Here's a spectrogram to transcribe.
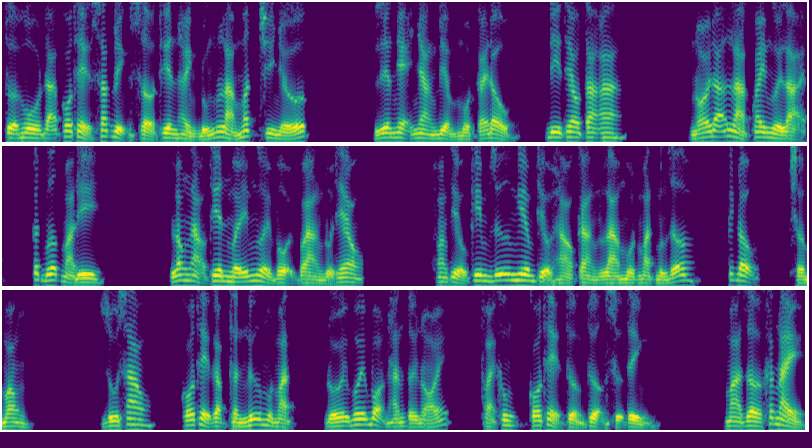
tựa hồ đã có thể xác định sở thiên hành đúng là mất trí nhớ. Liền nhẹ nhàng điểm một cái đầu, đi theo ta a. Nói đã là quay người lại, cất bước mà đi. Long ngạo thiên mấy người vội vàng đuổi theo. Hoàng tiểu kim giữ nghiêm tiểu hào càng là một mặt mừng rỡ, kích động, chờ mong. Dù sao, có thể gặp thần nữ một mặt, đối với bọn hắn tới nói, phải không có thể tưởng tượng sự tình. Mà giờ khác này,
